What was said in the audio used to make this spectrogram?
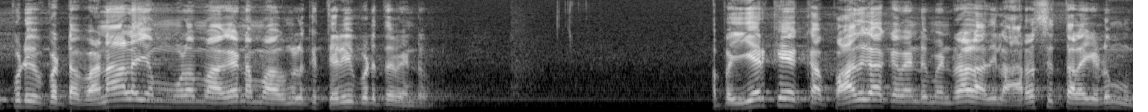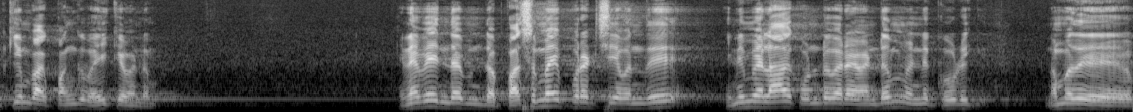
இப்படிப்பட்ட வனாலயம் மூலமாக நம்ம அவங்களுக்கு தெளிவுபடுத்த வேண்டும். அப்போ இயற்கையை க பாதுகாக்க வேண்டும் என்றால் அதில் அரசு தலையிடும் முக்கிய ப- பங்கு வகிக்க வேண்டும். எனவே இந்த இந்த பசுமை புரட்சியை வந்து இனிமேலாக கொண்டு வர வேண்டும் என்று கூடி நமது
